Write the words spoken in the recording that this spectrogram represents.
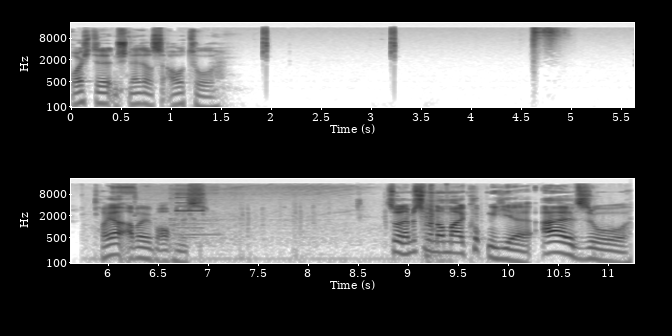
Bräuchte ein schnelleres Auto. Teuer, aber wir brauchen es. So, dann müssen wir noch mal gucken hier. Also,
